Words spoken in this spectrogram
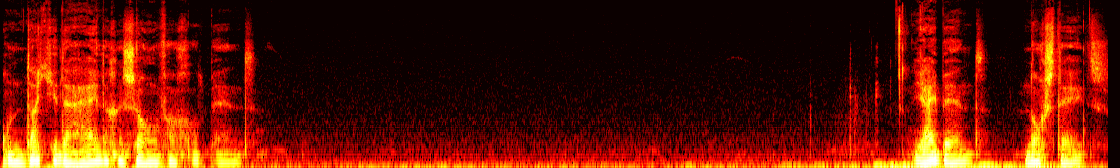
Omdat je de heilige zoon van God bent. Jij bent nog steeds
